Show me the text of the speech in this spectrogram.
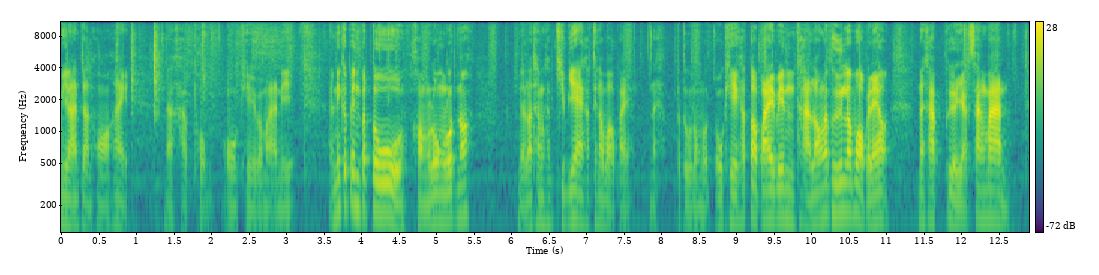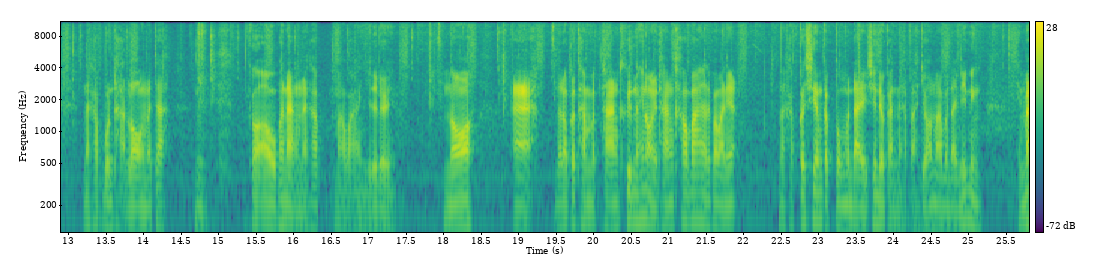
มีร้านจัดหอให้นะครับผมโอเคประมาณนี้ อันนี้ก็เป็นประตูของโรงรถเนาะเดี๋ยวเราทำครับคลิปแยกครับที่เราบอกไป นะประตูโรงรถโอเคครับต่อไปเป็นฐานรองและพื้นเราบอกไปแล้วนะครับเผื่ออยากสร้างบ้านนะครับบนฐานรองนะจ๊ะนี่ก็เอาผนังนะครับ มาวางอย่างนี้ได้เลยเนาะอ่าแล้วเราก็ทำแบบทางขึ้นให้หน่อยทางเข้าบ้านอะไรประมาณนี้นะครับก็เชื่อมกับตรงบันไดเช่นเดียวกันนะครับย้อนมาบันไดนิดนึงเห็นไหม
